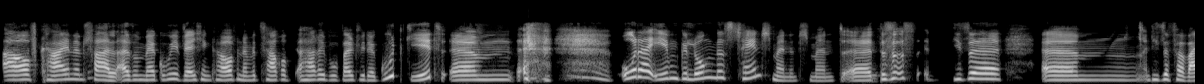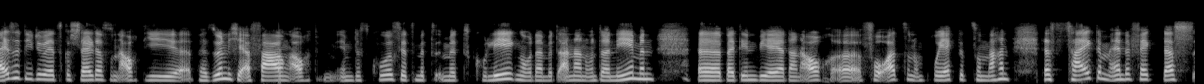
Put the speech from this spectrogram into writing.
Auf keinen Fall. Also mehr Gummibärchen kaufen, damit es Haribo bald wieder gut geht. Ähm, oder eben gelungenes Change Management. Äh, das ist diese, ähm, diese Verweise, die du jetzt gestellt hast und auch die persönliche Erfahrung, auch im Diskurs jetzt mit, mit Kollegen oder mit anderen Unternehmen, äh, bei denen wir ja dann auch äh, vor Ort sind, um Projekte zu machen. Das zeigt im Endeffekt, dass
